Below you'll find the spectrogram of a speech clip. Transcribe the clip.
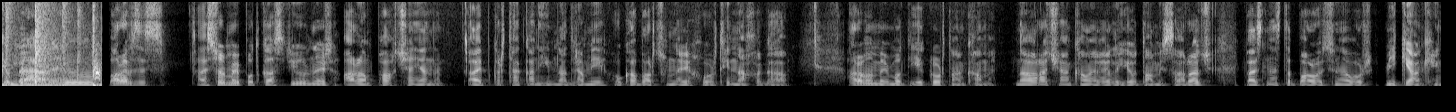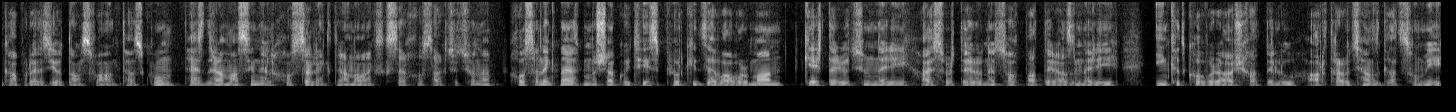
think about it. Բարև ձեզ։ Այսօր մեր ոդկասթի ուրներ Արամ Փախչյանյանը, այբ կրթական հիմնադրամի հոգաբարձումների խորհրդի նախագահը։ Արամը մեր մոտ երկրորդ անգամ է։ Նա առաջի անգամ եղել է 7 ամիս առաջ, բայց նենց տպարությունն է, որ մի կյանք ենք ապրել 7 ամսվա ընթացքում, հենց դրա մասին էլ խոսել ենք, դրանով ենք սկսել խոսակցությունը։ Խոսել ենք նաև մշակույթի, սփյուռքի ձևավորման, գերտերությունների, այսօր տեղ ունեցող պատերազմների, ինքդ քո վրա աշխատելու, արդարության զգացումի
